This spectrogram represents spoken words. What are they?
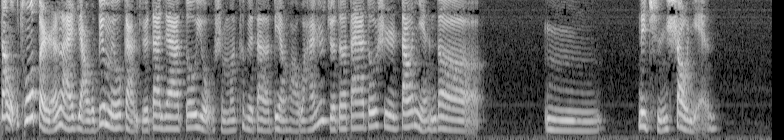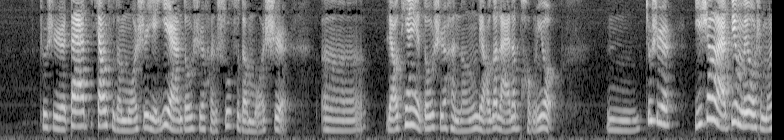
但我从我本人来讲，我并没有感觉大家都有什么特别大的变化，我还是觉得大家都是当年的，嗯，那群少年，就是大家相处的模式也依然都是很舒服的模式，嗯，聊天也都是很能聊得来的朋友。嗯，就是一上来并没有什么，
